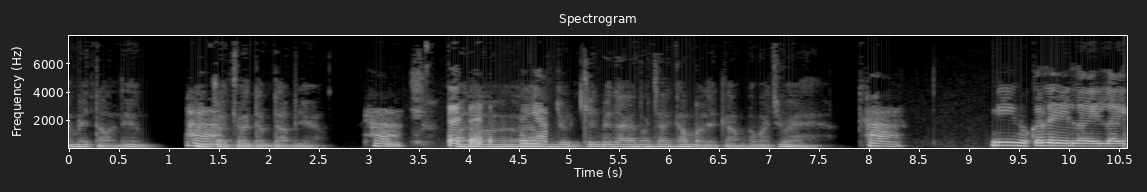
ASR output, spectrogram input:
ยังไม่ต่อเนื่องมันเกิดเกิดดำๆอยู่ค่ะ แต่แต่พยายามหยุดคิดไม่ได้ก็ต้องใช้คำบริกรรมเข้ามาช่วย ค่ะ นี่หนูก็เลยเลยเลย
